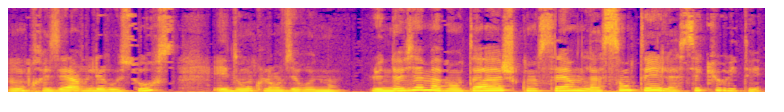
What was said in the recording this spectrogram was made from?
on préserve les ressources et donc l'environnement. Le neuvième avantage concerne la santé et la sécurité.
